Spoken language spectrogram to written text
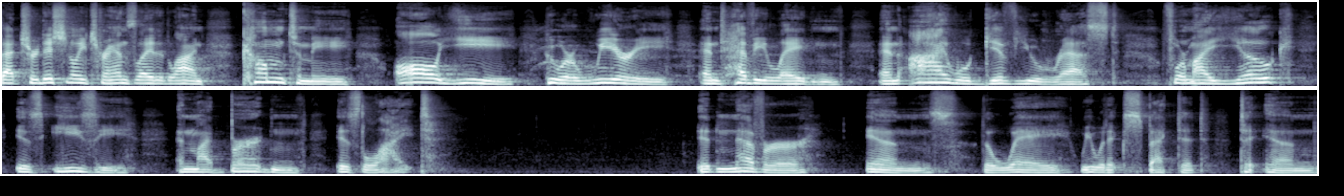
that traditionally translated line Come to me, all ye who are weary and heavy laden, and I will give you rest. For my yoke is easy and my burden is light it never ends the way we would expect it to end.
